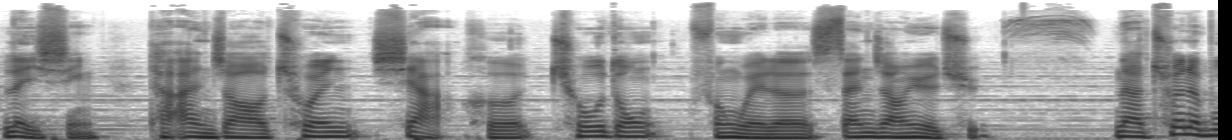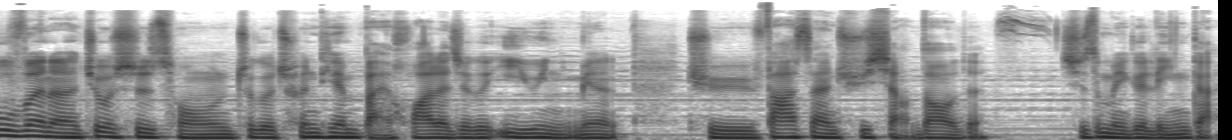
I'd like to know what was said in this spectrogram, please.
类型，它按照春夏和秋冬分为了三章乐曲。那春的部分呢，就是从这个春天百花的这个意蕴里面去发散去想到的，是这么一个灵感。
